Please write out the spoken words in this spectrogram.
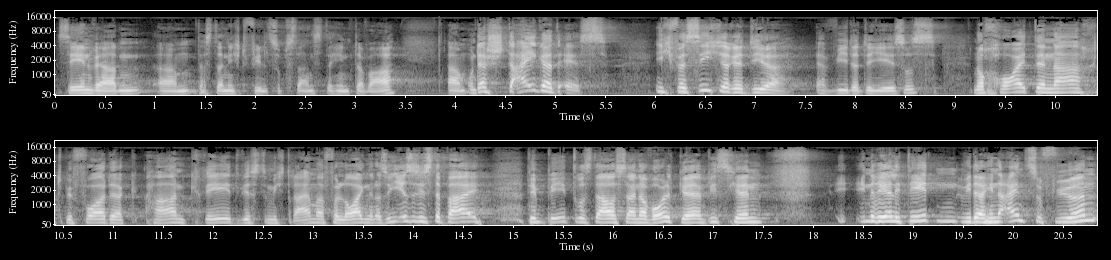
sehen werden, ähm, dass da nicht viel Substanz dahinter war. Ähm, und er steigert es. Ich versichere dir, erwiderte Jesus, noch heute Nacht, bevor der Hahn kräht, wirst du mich dreimal verleugnen. Also Jesus ist dabei, den Petrus da aus seiner Wolke ein bisschen in Realitäten wieder hineinzuführen.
